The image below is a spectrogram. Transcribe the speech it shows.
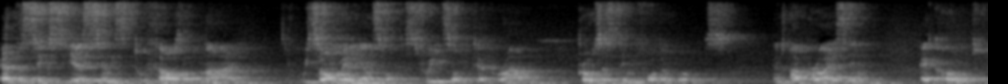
at the six years since 2009, we saw millions of the streets of Tehran protesting for their votes, and uprising echoed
